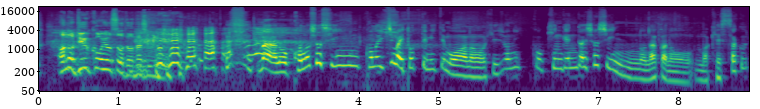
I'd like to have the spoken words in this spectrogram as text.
あの流行予想でおなじみの。まあ、あのこの写真この1枚撮ってみてもあの非常にこう近現代写真の中の、まあ、傑作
